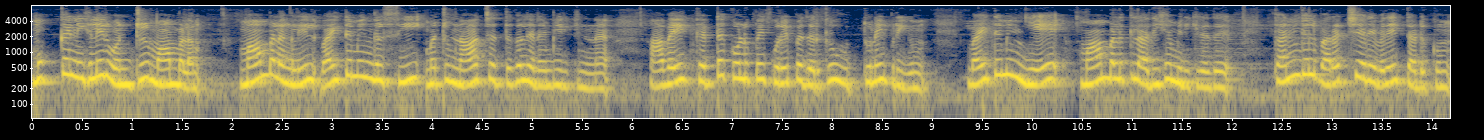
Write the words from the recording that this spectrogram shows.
முக்கணிகளில் ஒன்று மாம்பழம். மாம்பழங்களில் வைட்டமின்கள் சி மற்றும் நார்ச்சத்துகள் நிரம்பியிருக்கின்றன. அவை கெட்ட கொழுப்பை குறைப்பதற்கு துணை புரியும். வைட்டமின் ஏ மாம்பழத்தில் அதிகம் இருக்கிறது. கண்கள் வறட்சியடைவதை தடுக்கும்.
